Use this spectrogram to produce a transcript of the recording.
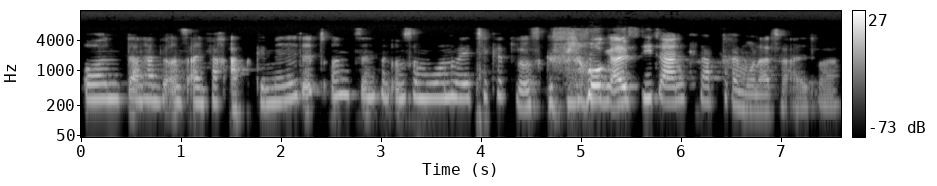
und dann haben wir uns einfach abgemeldet und sind mit unserem One-Way-Ticket losgeflogen, als die dann knapp drei Monate alt war.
